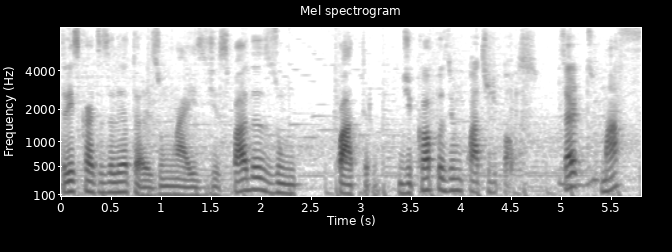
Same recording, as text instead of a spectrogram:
Três cartas aleatórias. Um mais de espadas, um quatro de copas e um quatro de paus. Certo? Mas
